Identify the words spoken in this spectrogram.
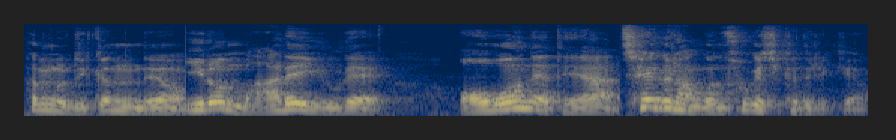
하는 걸 느꼈는데요. 이런 말의 유래 어원에 대한 책을 한 권 소개시켜 드릴게요.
